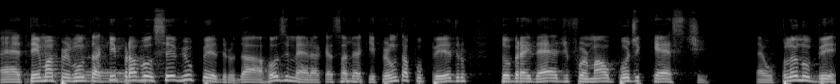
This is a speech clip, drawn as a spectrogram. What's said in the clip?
É, tem uma pergunta aqui pra você, viu, Pedro? Da Rosemera, quer saber aqui. Pergunta pro Pedro sobre a ideia de formar o podcast. É o plano B,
